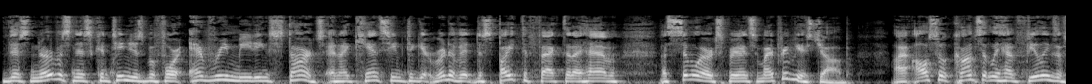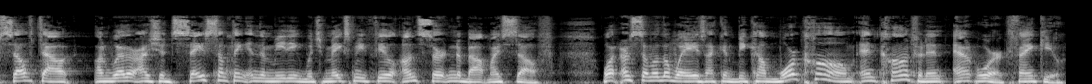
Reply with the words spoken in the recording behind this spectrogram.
This nervousness continues before every meeting starts and I can't seem to get rid of it despite the fact that I have a similar experience in my previous job. I also constantly have feelings of self-doubt on whether I should say something in the meeting which makes me feel uncertain about myself. What are some of the ways I can become more calm and confident at work? Thank you.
